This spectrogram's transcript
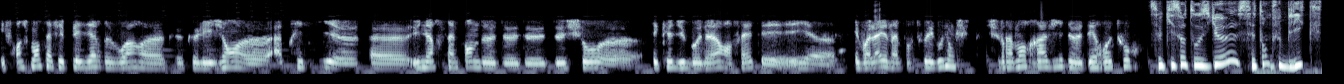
et franchement, ça fait plaisir de voir euh, que, que les gens euh, apprécient euh, euh, 1h50 de, de, de, de show. euh, c'est que du bonheur, en fait. Et, et, euh, et voilà, il y en a pour tous les goûts. Donc, je, suis- je suis vraiment ravie de, des retours. Ce qui saute aux yeux, c'est ton public.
